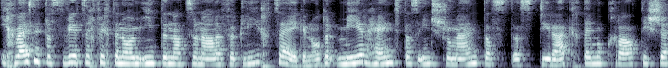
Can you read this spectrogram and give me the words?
ich weiß nicht, das wird sich vielleicht noch im internationalen Vergleich zeigen, oder? Wir haben das Instrument, das, das direktdemokratische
